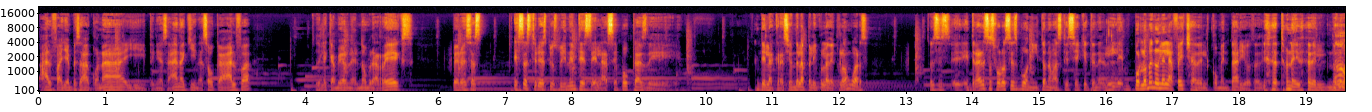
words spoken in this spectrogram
Alpha ya empezaba con A y tenías a Anakin, Ahsoka, Alpha. Entonces le cambiaron el nombre a Rex. Pero esas, esas teorías pues, vienen desde las épocas de, de la creación de la película de Clone Wars. Entonces, eh, entrar a esos foros es bonito, nada más que sí hay que tener. por lo menos lee la fecha del comentario. O sea, ya date una idea del. No,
